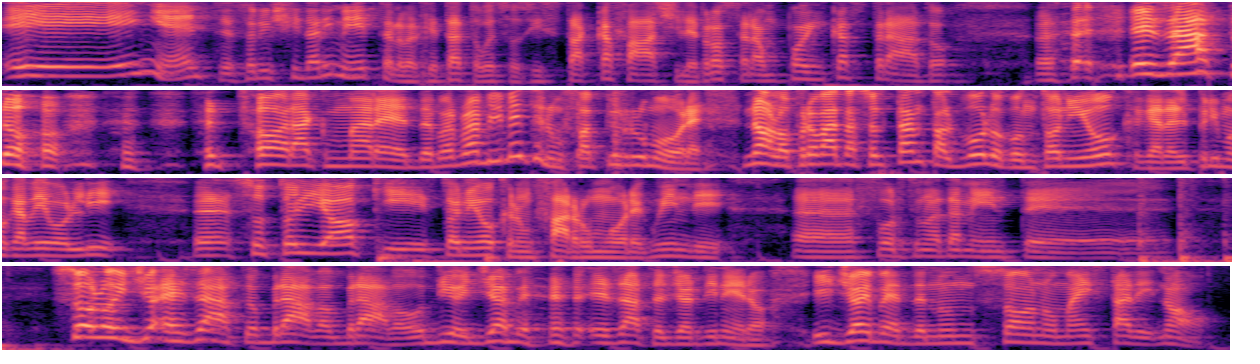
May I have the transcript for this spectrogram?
e, e, niente, sono riuscito a rimetterlo perché tanto questo si stacca facile, però sarà un po' incastrato. esatto! Thorac Mared. Probabilmente non fa più rumore. No, l'ho provata soltanto al volo con Tony Hawk, che era il primo che avevo lì eh, sotto gli occhi. Tony Hawk non fa rumore, quindi eh, fortunatamente. Solo i joypad. Esatto, bravo, bravo. Oddio, i joypad. esatto, il giardiniero. I joypad non sono mai stati. No,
